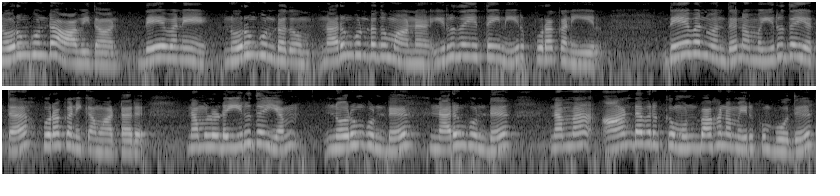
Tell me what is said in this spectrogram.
நொறுங்குண்ட ஆவிதான். தேவனே நொறுங்குண்டதும் நறுங்குண்டதுமான இருதயத்தை நீர் புறக்கணியீர். தேவன் வந்து நம்ம இருதயத்தை புறக்கணிக்க மாட்டார். நம்மளோட இருதயம் நொறுங்குண்டு நறுங்குண்டு நம்ம ஆண்டவருக்கு முன்பாக நம்ம இருக்கும்போது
